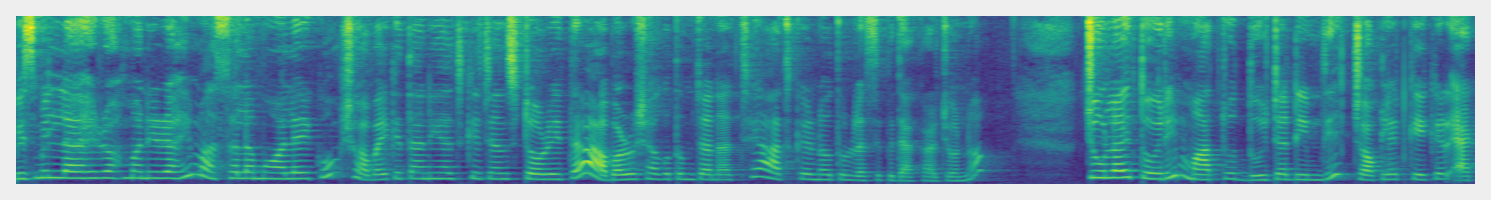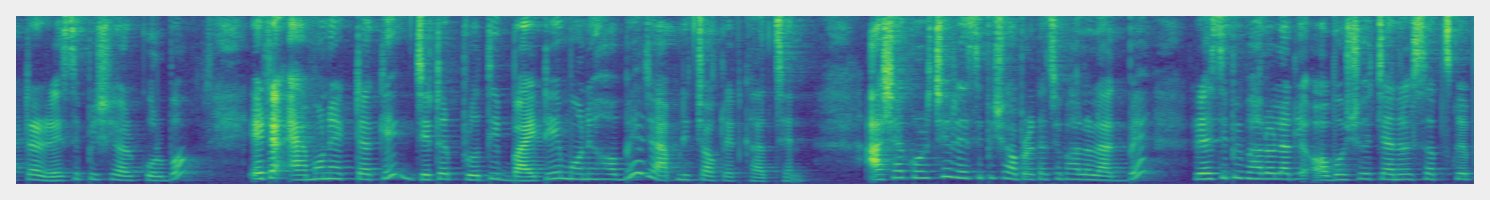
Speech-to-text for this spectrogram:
বিসমিল্লাহ রহমান রাহিম আসসালামু আলাইকুম। সবাইকে তানিয়াজ কিচেন স্টোরিতে আবারও স্বাগতম জানাচ্ছে আজকের নতুন রেসিপি দেখার জন্য। চুলায় তৈরি মাত্র দুইটা ডিম দিয়ে চকলেট কেকের একটা রেসিপি শেয়ার করব। এটা এমন একটা কেক যেটার প্রতি বাইটেই মনে হবে যে আপনি চকলেট খাচ্ছেন। আশা করছি রেসিপি সবার কাছে ভালো লাগবে। রেসিপি ভালো লাগলে অবশ্যই চ্যানেল সাবস্ক্রাইব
